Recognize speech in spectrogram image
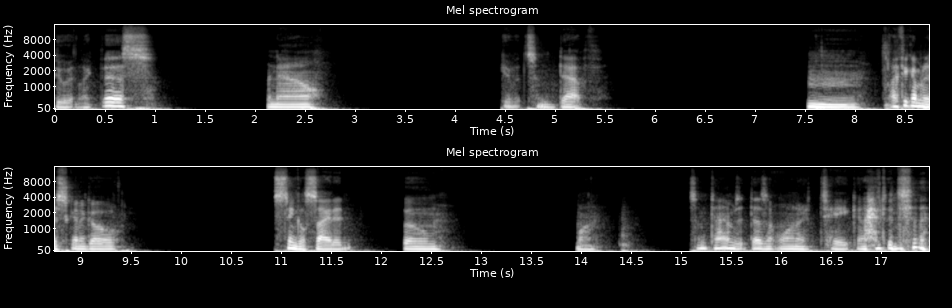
do it like this for now. Give it some depth. Hmm, I think I'm just going to go single-sided. Boom. Come on. Sometimes it doesn't want to take. I have to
